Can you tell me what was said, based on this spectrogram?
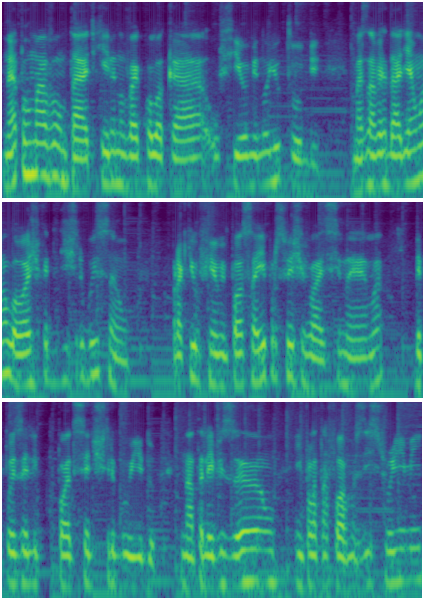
não é por má vontade que ele não vai colocar o filme no YouTube, mas na verdade é uma lógica de distribuição. Para que o filme possa ir para os festivais de cinema, depois ele pode ser distribuído na televisão, em plataformas de streaming,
